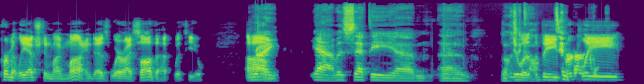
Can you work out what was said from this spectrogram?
permanently etched in my mind as where I saw that with you. Um, right. Yeah, I was at the um, uh, what was it it, was called? the It's Berkeley,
